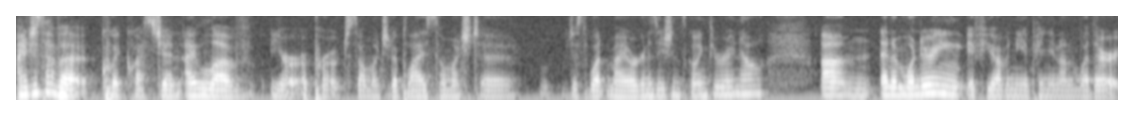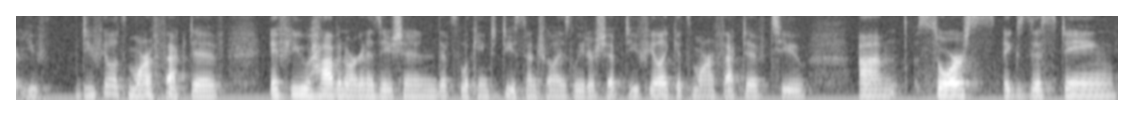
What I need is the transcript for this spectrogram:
I just have a quick question. I love your approach so much. It applies so much to just what my organization's going through right now. Um, and I'm wondering if you have any opinion on whether you do you feel it's more effective if you have an organization that's looking to decentralize leadership. Do you feel like it's more effective to um, source existing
